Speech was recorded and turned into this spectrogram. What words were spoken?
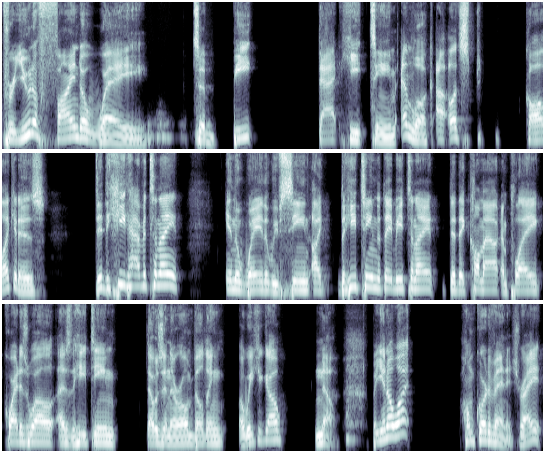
for you to find a way to beat that Heat team, and look, uh, let's call it like it is. Did the Heat have it tonight? in the way that we've seen like the Heat team that they beat tonight? Did they come out and play quite as well as the Heat team that was in their own building a week ago? No. But you know what? Home court advantage, right?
